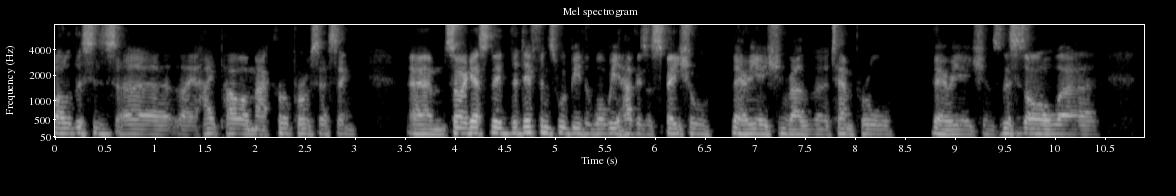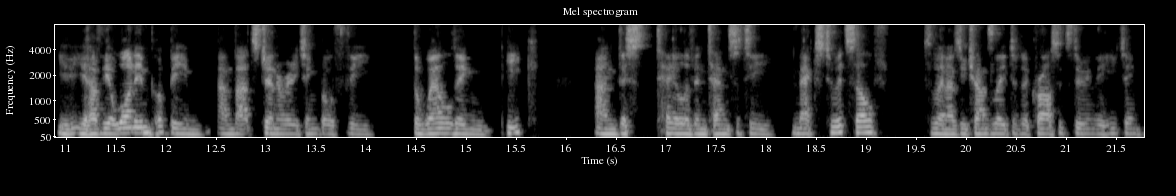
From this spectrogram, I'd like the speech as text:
All of this is uh, like high power macro processing. Um, so I guess the, the difference would be that what we have is a spatial variation rather than a temporal variation. So this is all uh, you, you have your one input beam, and that's generating both the the welding peak and this tail of intensity next to itself. So then as you translate it across, it's doing the heating.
